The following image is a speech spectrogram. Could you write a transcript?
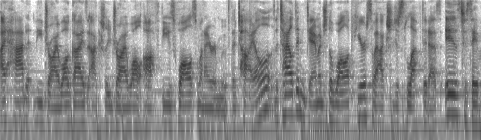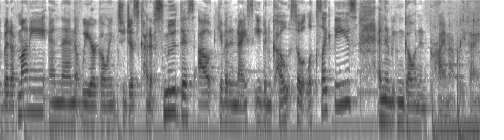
I had the drywall guys actually drywall off these walls when I removed the tile. The tile didn't damage the wall up here so I actually just left it as is to save a bit of money and then we are going to just kind of smooth this out, give it a nice even coat so it looks like these and then we can go in and prime everything.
